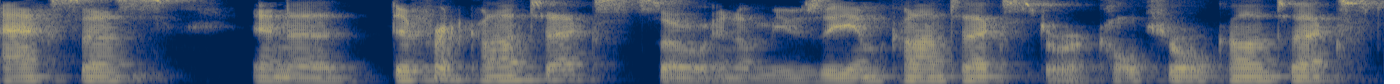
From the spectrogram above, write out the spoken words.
access in a different context, so in a museum context or a cultural context.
